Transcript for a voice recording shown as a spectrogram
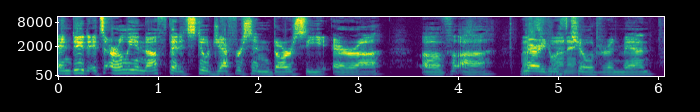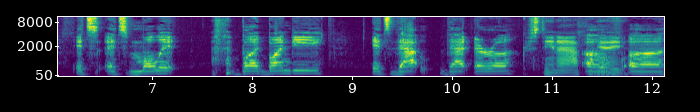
And dude, it's early enough that it's still Jefferson Darcy era of uh, Married with. Children, man. It's it's mullet, Bud Bundy. It's that that era Christina Applegate. of uh,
